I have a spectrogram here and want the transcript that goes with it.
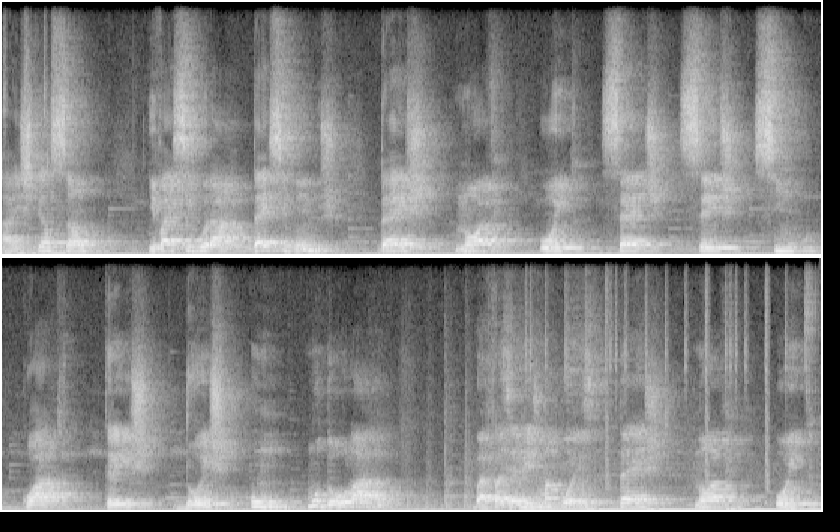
a extensão e vai segurar 10 segundos. 10, 9, 8, 7, 6, 5, 4, 3, 2, 1. Mudou o lado, vai fazer a mesma coisa. 10, 9, 8,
